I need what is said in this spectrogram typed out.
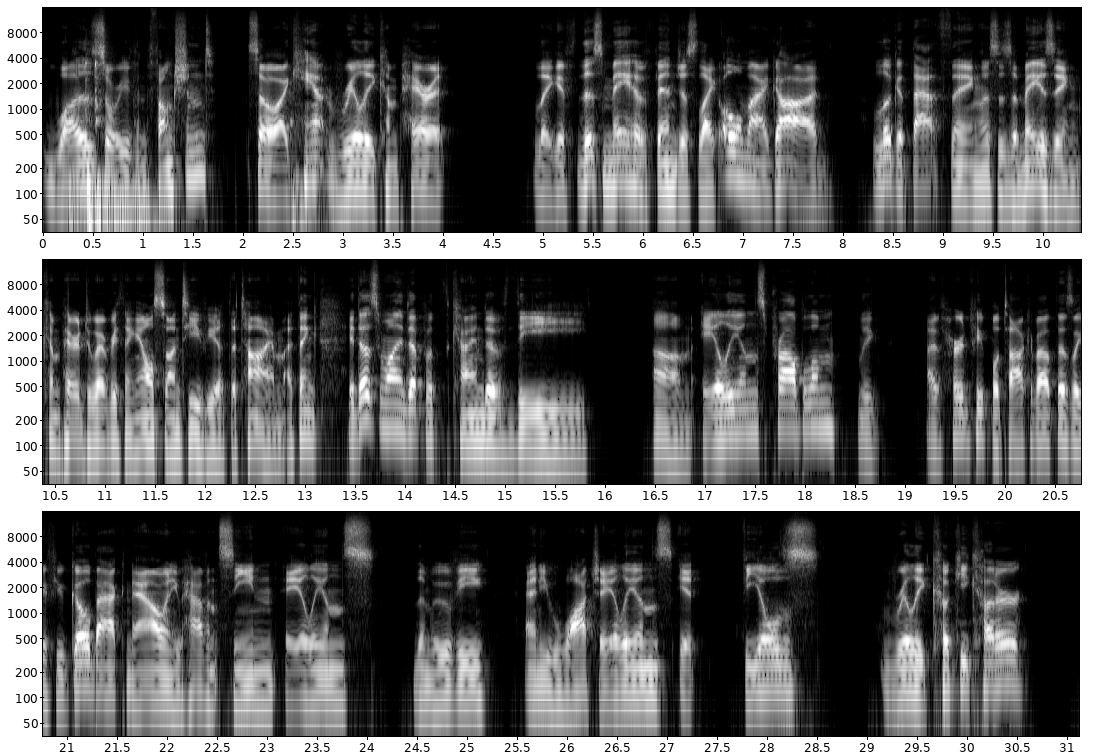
was or even functioned. So I can't really compare it like if this may have been just like, oh my god, look at that thing, this is amazing compared to everything else on TV at the time. I think it does wind up with kind of the um, aliens problem. Like I've heard people talk about this. Like if you go back now and you haven't seen Aliens, the movie, and you watch Aliens, it feels really cookie cutter.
